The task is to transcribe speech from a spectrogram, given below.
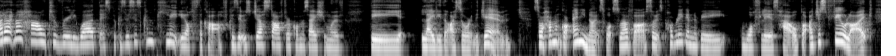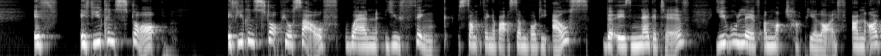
I don't know how to really word this because this is completely off the cuff because it was just after a conversation with the lady that I saw at the gym. So I haven't got any notes whatsoever. So it's probably going to be waffly as hell, but I just feel like if if you can stop if you can stop yourself when you think something about somebody else that is negative, you will live a much happier life. And I've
